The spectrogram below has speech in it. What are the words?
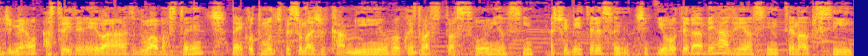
de mel, as três irem lá, doar bastante, daí encontra um monte de personagens no caminho, uma coisa, várias situações, assim, achei bem interessante. E o roteiro era bem rasinho, assim, não tem nada pra se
